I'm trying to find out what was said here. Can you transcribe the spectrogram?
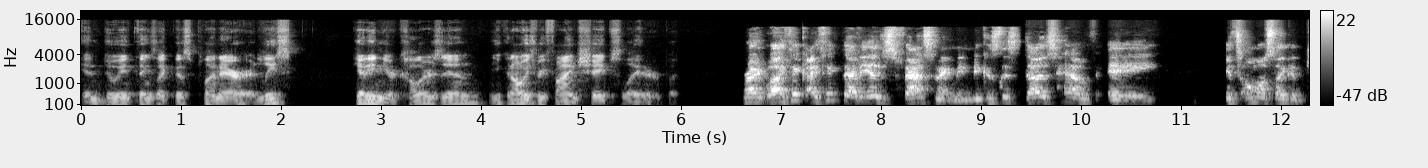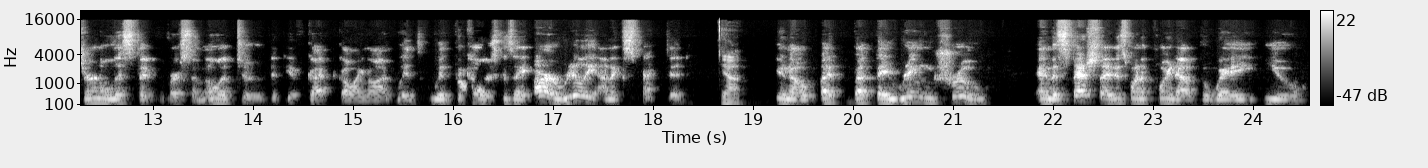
in doing things like this plein air, at least getting your colors in. You can always refine shapes later, but Right. Well, I think I think that is fascinating. Because this does have a it's almost like a journalistic verisimilitude that you've got going on with with the colors because they are really unexpected. Yeah. You know, but but they ring true. And especially I just want to point out the way you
